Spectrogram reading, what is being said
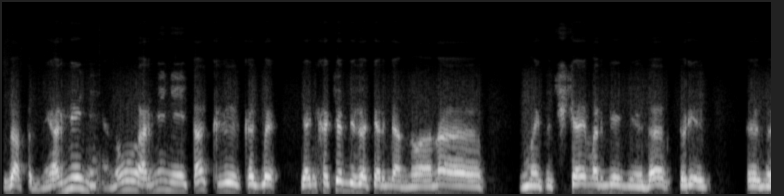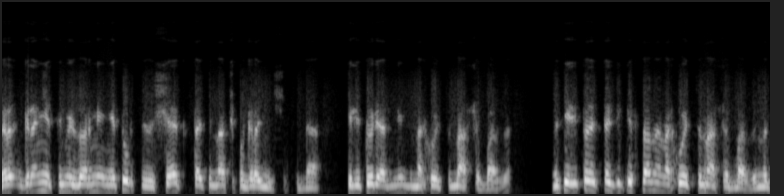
западные? Армения. Ну, Армения и так, э, как бы, я не хочу обижать армян, но она, мы защищаем Армению, да, Туре, границы между Арменией и Турцией защищают, кстати, наши пограничники. На территории Армении находится наша база. На территории Таджикистана находится наша база. На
